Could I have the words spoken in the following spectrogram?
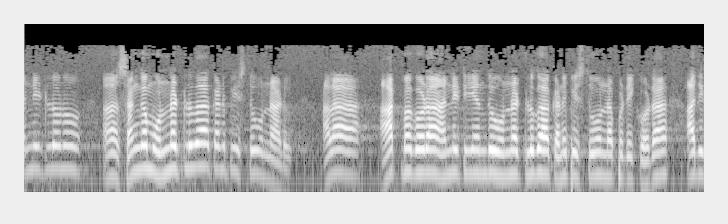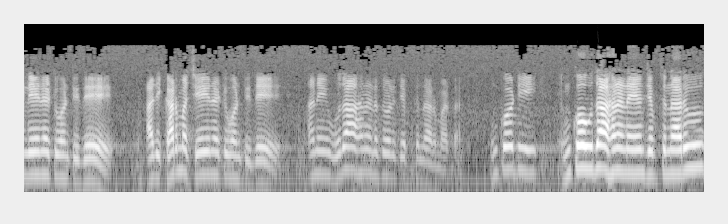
అన్నిటిలోనూ సంఘం సంగం ఉన్నట్లుగా కనిపిస్తూ ఉన్నాడు. అలా ఆత్మ కూడా అన్నిటి ఎందు ఉన్నట్లుగా కనిపిస్తూ ఉన్నప్పటికీ కూడా అది లేనటువంటిదే. అది కర్మ చేయనటువంటిదే అని ఉదాహరణతో చెప్తున్నారు అన్నమాట ఇంకోటి ఇంకో ఉదాహరణ ఏం చెప్తున్నారు?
